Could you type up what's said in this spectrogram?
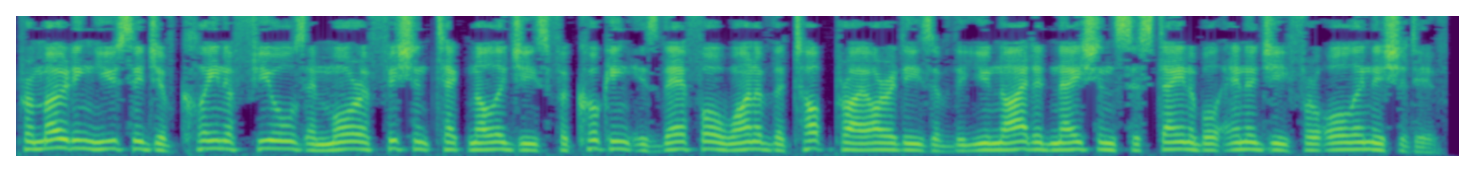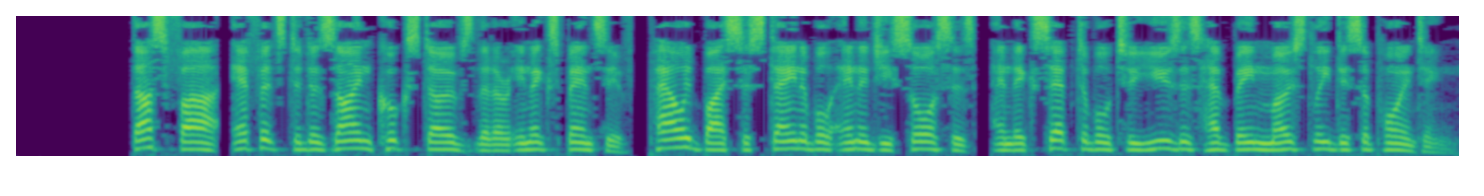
Promoting usage of cleaner fuels and more efficient technologies for cooking is therefore one of the top priorities of the United Nations Sustainable Energy for All initiative. Thus far, efforts to design cook stoves that are inexpensive, powered by sustainable energy sources, and acceptable to users have been mostly disappointing.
